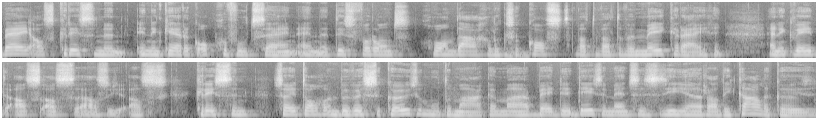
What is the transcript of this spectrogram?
wij als christenen in een kerk opgevoed zijn en het is voor ons gewoon dagelijkse kost wat, wat we meekrijgen. En ik weet als, als, als, als christen zou je toch een bewuste keuze moeten maken. Maar bij de, deze mensen zie je een radicale keuze.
